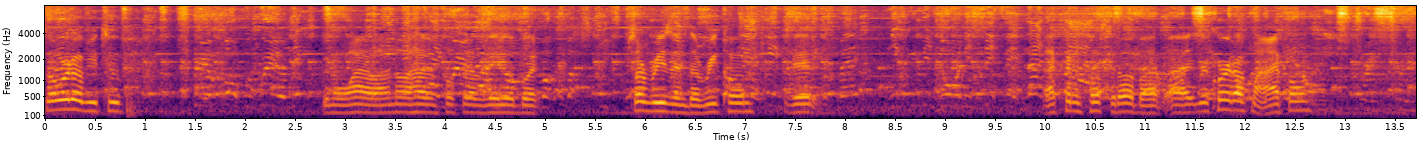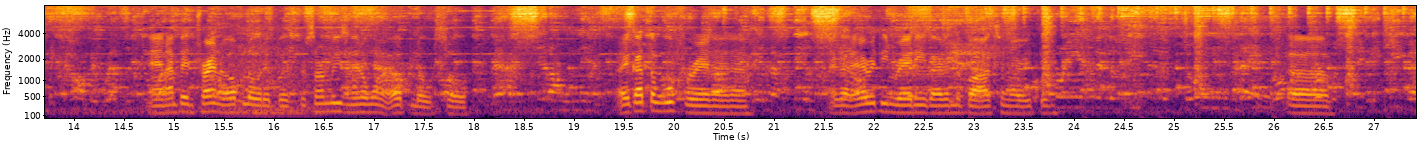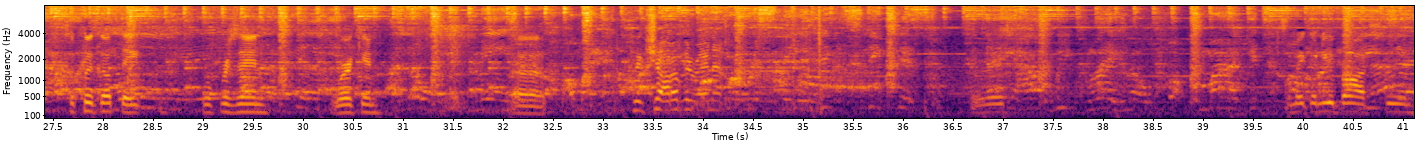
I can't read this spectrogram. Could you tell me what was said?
So what up YouTube? It's been a while. I know I haven't posted a video, but for some reason the recone vid I couldn't post it up. I, I recorded off my iPhone and I've been trying to upload it, but for some reason they don't want to upload. So I got the woofer in and uh, I got everything ready, got in the box and everything. Uh, it's a quick update. Woofer's in, working. Uh, quick shot of it right now. We'll make a new box soon.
